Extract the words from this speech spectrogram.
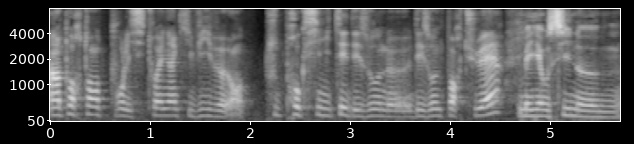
importante pour les citoyens qui vivent en toute proximité des zones, des zones portuaires. Mais il y a aussi une.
